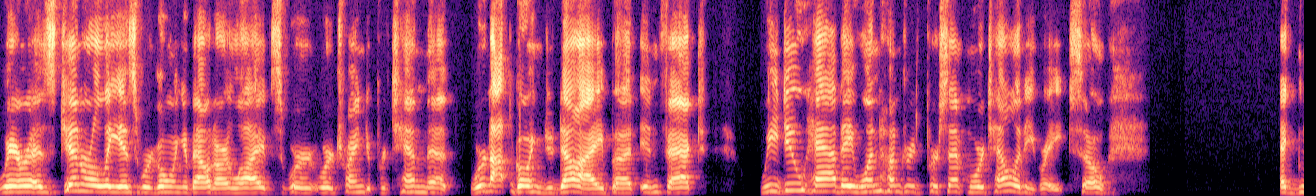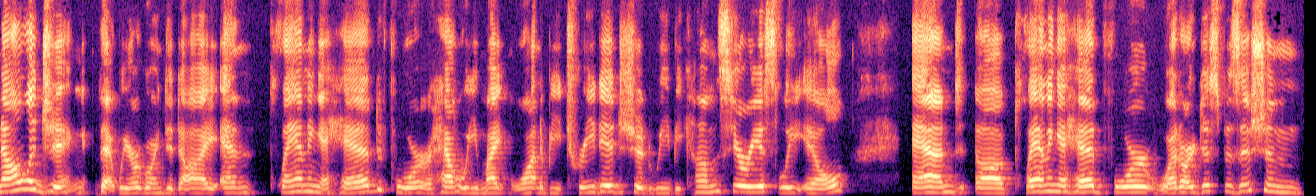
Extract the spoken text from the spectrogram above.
Whereas generally, as we're going about our lives, we're, we're trying to pretend that we're not going to die, but in fact, we do have a 100% mortality rate. So, acknowledging that we are going to die and planning ahead for how we might want to be treated should we become seriously ill, and uh, planning ahead for what our disposition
